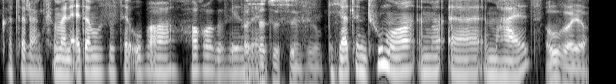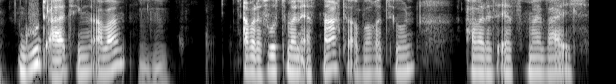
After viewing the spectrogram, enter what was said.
Gott sei Dank. Für meine Eltern muss es der Oberhorror gewesen Was sein. hattest du denn für. Ich hatte einen Tumor im, äh, im Hals, Oh, war ja. einen gutartigen aber. Mhm. Aber das wusste man erst nach der Operation. Aber das erste Mal war ich,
